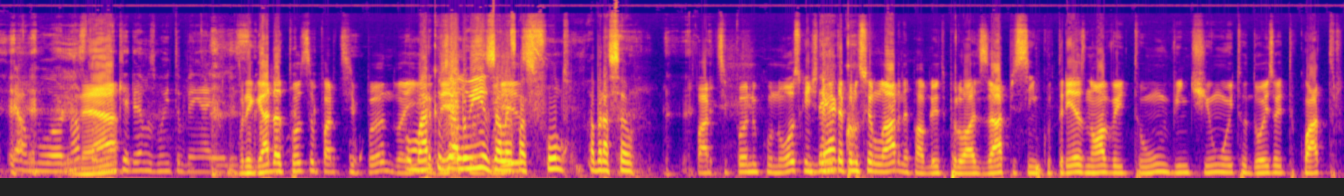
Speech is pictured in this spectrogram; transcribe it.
É amor, nós Né? também queremos muito bem a eles. Obrigado a todos por participando aí. O Marcos e Deco, a Luísa lá em Passo Fundo, abração. Participando conosco. A gente também Deco. tá pelo celular, né, Pablito? Pelo WhatsApp 53981 218284.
